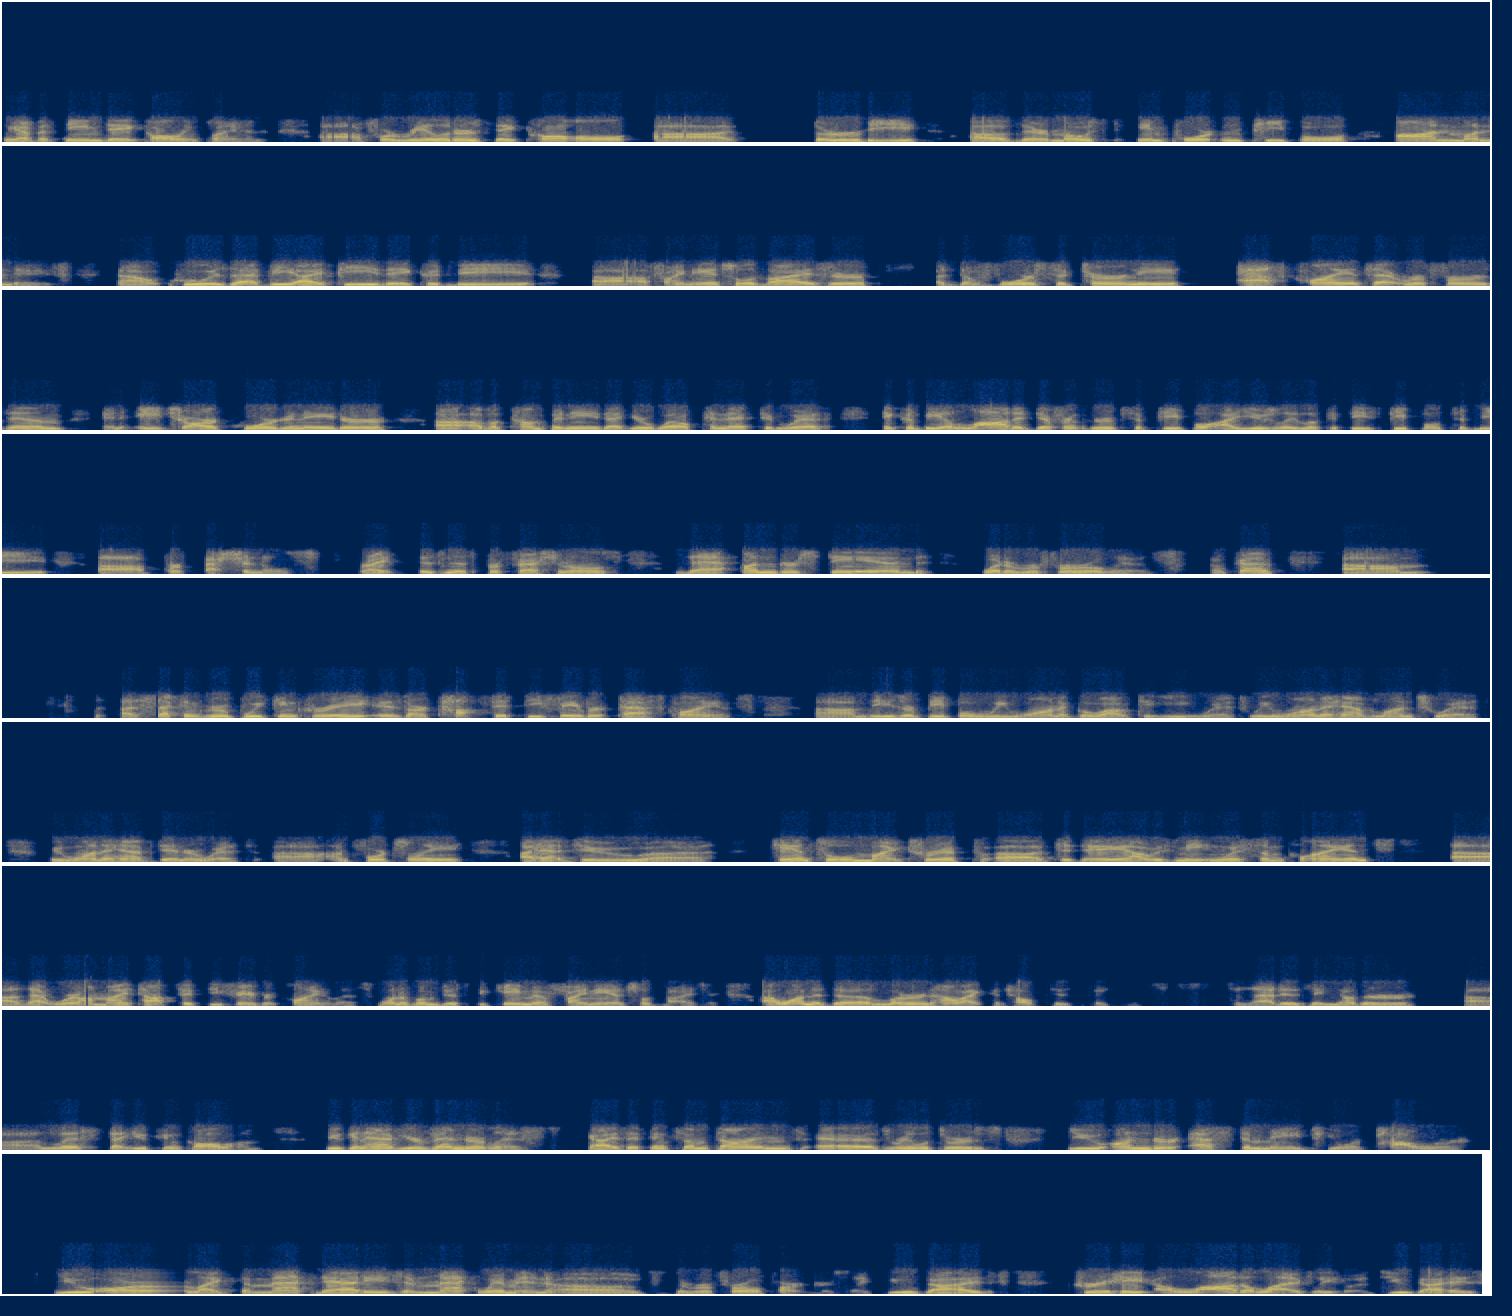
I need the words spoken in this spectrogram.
We have a theme day calling plan. Uh, for realtors, they call uh, 30 of their most important people on Mondays. Now, who is that VIP? They could be uh, a financial advisor, a divorce attorney, past clients that refer them, an HR coordinator uh, of a company that you're well connected with. It could be a lot of different groups of people. I usually look at these people to be uh, professionals, right? Business professionals that understand what a referral is. Okay. Um, a second group we can create is our top 50 favorite past clients. Um, these are people we want to go out to eat with, we want to have lunch with, we want to have dinner with. Uh, unfortunately, I had to uh, cancel my trip uh, today. I was meeting with some clients uh, that were on my top 50 favorite client list. One of them just became a financial advisor. I wanted to learn how I could help his business. So that is another uh, list that you can call on. You can have your vendor list. Guys, I think sometimes as realtors, you underestimate your power. You are like the Mac daddies and Mac women of the referral partners. Like you guys create a lot of livelihoods. You guys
